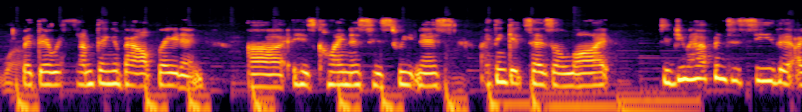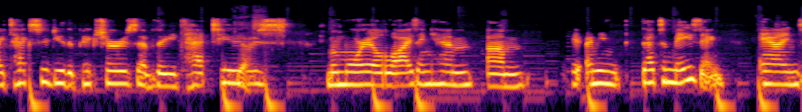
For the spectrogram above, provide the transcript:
Wow. but there was something about braeden uh, his kindness his sweetness. I think it says a lot. Did you happen to see that i texted you the pictures of the tattoos Yes. memorializing him? Um, I mean, that's amazing. And,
